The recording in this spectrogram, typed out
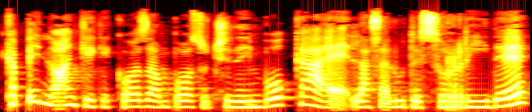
capendo anche che cosa un po' succede in bocca, è la salute sorride.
